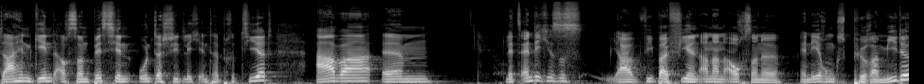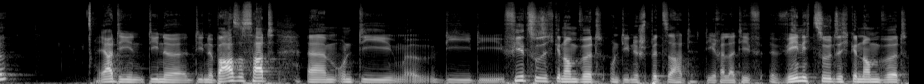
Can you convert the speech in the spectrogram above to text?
dahingehend auch so ein bisschen unterschiedlich interpretiert, aber ähm, letztendlich ist es ja wie bei vielen anderen auch so eine Ernährungspyramide. Ja, die, die, eine, die eine Basis hat ähm, und die, äh, die, die viel zu sich genommen wird und die eine Spitze hat, die relativ wenig zu sich genommen wird.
